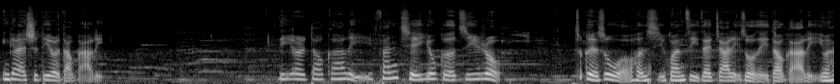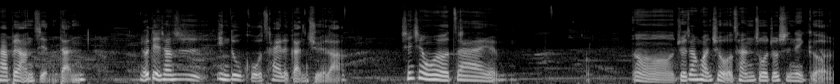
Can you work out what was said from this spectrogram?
应该来吃第二道咖喱。第二道咖喱，番茄优格鸡肉，这个也是我很喜欢自己在家里做的一道咖喱，因为它非常简单，有点像是印度国菜的感觉啦。先前我有在。呃，决战环球的餐桌就是那个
